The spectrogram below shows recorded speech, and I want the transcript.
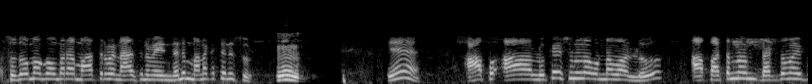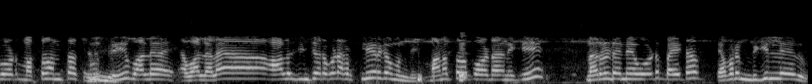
సుధోమ గోమర మాత్రమే నాశనం అయిందని మనకు తెలుసు. ఏ? ఆ లొకేషన్లో ఉన్న వాళ్ళు ఆ పట్టణం దగ్ధమైపోవడం మొత్తం అంతా చూసి వాళ్ళు వాళ్ళు ఎలా ఆలోచించారో కూడా అక్కడ క్లియర్గా ఉంది. మనతో పోవడానికి నరుడు అనేవాడు బయట ఎవరు మిగిలిలేదు.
